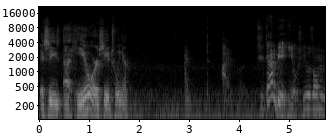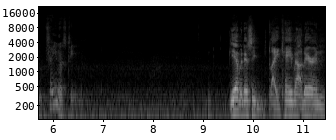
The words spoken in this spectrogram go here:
Is she a heel or is she a tweener? She's got to be a heel. She was on Shayna's team. Yeah, but then she like came out there and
